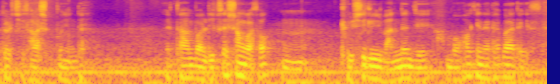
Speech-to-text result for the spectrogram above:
8시 40분인데 일단 한번 립세션 가서 음, 교실이 맞는지 한번 확인을 해봐야 되겠어요.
